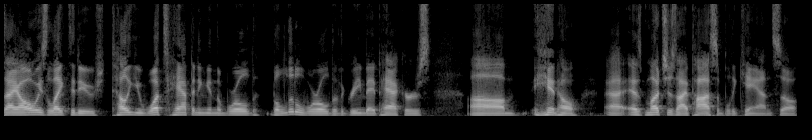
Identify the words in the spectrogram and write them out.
I always like to do, tell you what's happening in the world, the little world of the Green Bay Packers. Um, you know, uh, as much as I possibly can. So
